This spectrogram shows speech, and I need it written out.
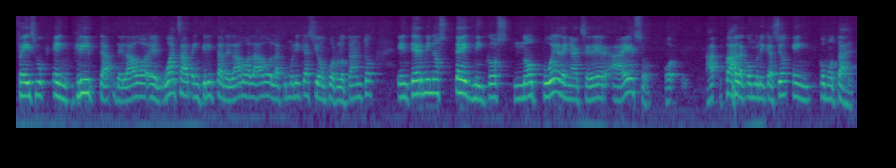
Facebook encripta de lado, el WhatsApp encripta de lado a lado la comunicación, por lo tanto, en términos técnicos no pueden acceder a eso, a, la comunicación en, como tal.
